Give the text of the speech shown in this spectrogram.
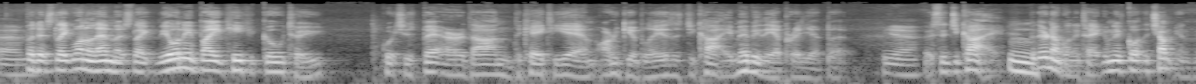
Um, But it's like one of them. It's like the only bike he could go to, which is better than the KTM, arguably, is a Ducati. Maybe the Aprilia, but yeah, it's a Ducati. Mm. But they're not going to take him. They've got the champion.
